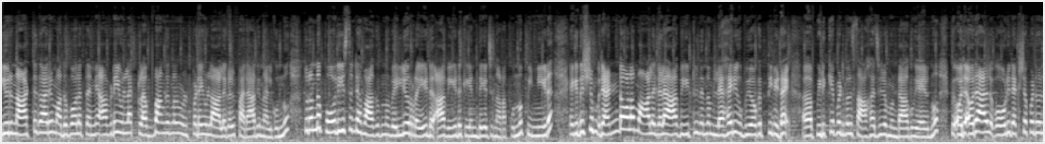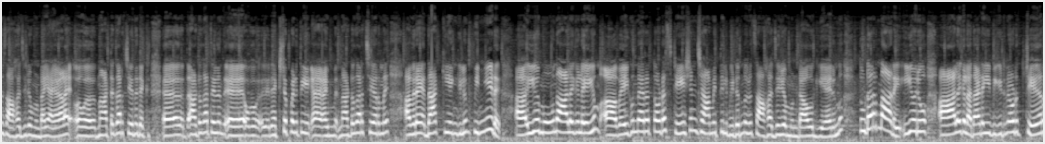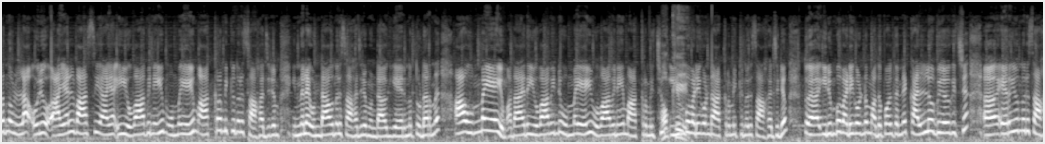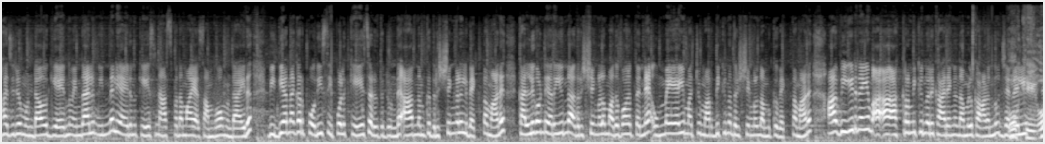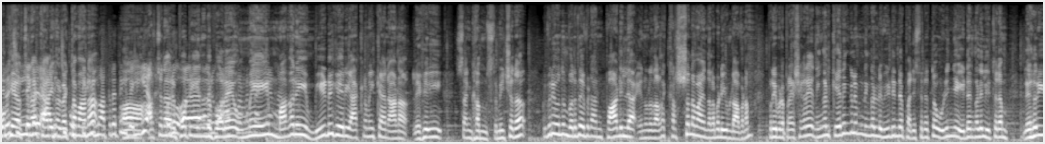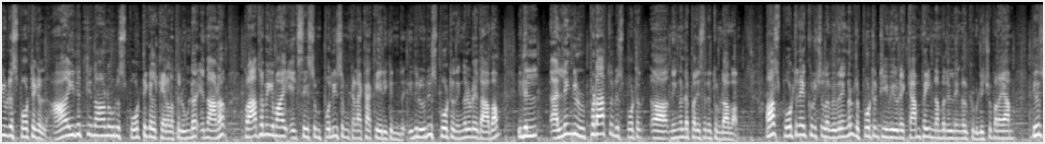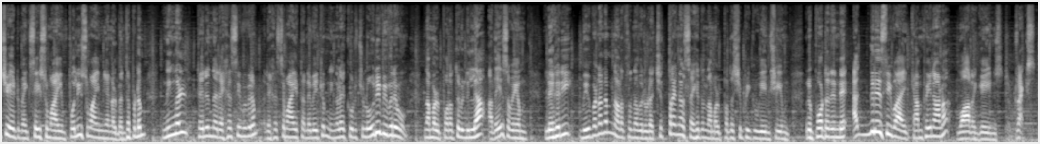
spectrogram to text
ഈ ഒരു നാട്ടുകാരും അതുപോലെ തന്നെ അവിടെയുള്ള ക്ലബ് അംഗങ്ങൾ ഉൾപ്പെടെയുള്ള ആളുകൾ പരാതി നൽകുന്നു. തുടർന്ന് പോലീസിന്റെ ഭാഗത്തുനിന്ന് വലിയൊരു റെയ്ഡ് ആ വീട് കേന്ദ്രീകരിച്ച് നടക്കുന്നു. പിന്നീട് ഏകദേശം രണ്ടോളം ആളുകളെ ആ വീട്ടിൽ നിന്നും ലഹരി ഉപയോഗത്തിനിടെ പിടിക്കപ്പെടുന്ന ഒരു സാഹചര്യം ഉണ്ടാകുകയായിരുന്നു. ഒരു- ഒരാൾ ഓടി രക്ഷപ്പെടുന്ന ഒരു സാഹചര്യം ഉണ്ടായി. അയാളെ നാട്ടുകാർ രക്ഷ- നാട്ടുകാർ ചേർന്ന് രക്ഷപ്പെടുത്തി നാട്ടുകാർ ചേർന്ന് അവരെ ഇതാക്കിയെങ്കിലും പിന്നീട് ഈ മൂന്നാളുകളെയും വൈകുന്നേരത്തോടെ സ്റ്റേഷൻ ജാമ്യത്തിൽ വിടുന്ന ഒരു സാഹചര്യം ഉണ്ടാവുകയായിരുന്നു. തുടർന്നാണ് ഈ ഒരു ആളുകൾ അതായത് ഈ വീടിനോട് ചേർന്നുള്ള ഒരു അയൽവാസിയായ ഈ യുവാവിനെയും ഉമ്മയെയും ആക്രമിക്കുന്ന ഒരു സാഹചര്യം ഇന്നലെ ഉണ്ടാകുന്ന ഒരു സാഹചര്യം ഉണ്ടാവുകയായിരുന്നു. തുടർന്ന് ആ ഉമ്മയെയും അതായത് യുവാവിന്റെ ഉമ്മയെയും യുവാവിനെയും ആക്രമിച്ചു. ഇരുമ്പ് വടി കൊണ്ട് ആക്രമിക്കുന്ന ഒരു സാഹചര്യം ഇരുമ്പ് വടി കൊണ്ടും അതുപോലെ തന്നെ കല്ല് ഉപയോഗിച്ച് എറിയുന്ന ഒരു സാഹചര്യം ഉണ്ടാവുകയായിരുന്നു. എന്തായാലും ഇന്നലെയായിരുന്നു കേസിനാസ്പദമായ സംഭവം ഉണ്ടായത്. വിദ്യാനഗർ പോലീസ് ഇപ്പോൾ കേസ് എടുത്തിട്ടുണ്ട് ആ നമുക്ക് ദൃശ്യങ്ങളിൽ വ്യക്തമാണ്. കല്ലുകൊണ്ട് എറിയുന്ന ദൃശ്യങ്ങളും അതുപോലെ തന്നെ ഉമ്മയെയും മറ്റും മർദ്ദിക്കുന്ന ദൃശ്യങ്ങളും നമുക്ക് വ്യക്തമാണ്. ആ വീടിനെയും ആക്രമിക്കുന്ന ഒരു കാര്യങ്ങൾ നമ്മൾ കാണുന്നു. ജനലിൽ. അത്തരത്തിൽ വലിയ ഉമ്മയെയും മകനെയും വീട് കയറി ആക്രമിക്കാനാണ് ലഹരി സംഘം ശ്രമിച്ചത്. ഇവരെ ഒന്നും വെറുതെ വിടാൻ പാടില്ല എന്നുള്ളതാണ് കർശനമായ നടപടി ഉണ്ടാവണം പ്രിയപ്പെട്ട പ്രേക്ഷകരെ നിങ്ങൾക്ക് ഏതെങ്കിലും നിങ്ങളുടെ വീടിന്റെ പരിസരത്ത് ഒഴിഞ്ഞ ഇടങ്ങളിൽ ഇത്തരം ലഹരിയുടെ സ്പോട്ടുകൾ ആയിരത്തി നാനൂറ് സ്പോട്ടുകൾ കേരളത്തിലുണ്ട് എന്നാണ് പ്രാഥമികമായി എക്സൈസും പോലീസും കണക്കാക്കിയിരിക്കുന്നത്. ഇതിലൊരു സ്പോട്ട് നിങ്ങളുടേതാവാം. ഇതിൽ അല്ലെങ്കിൽ ഉൾപ്പെടാത്തൊരു സ്പോട്ട് നിങ്ങളുടെ പരിസരത്തുണ്ടാവാം. ആ സ്പോട്ടിനെക്കുറിച്ചുള്ള വിവരങ്ങൾ റിപ്പോർട്ടർ ടി വിയുടെ ക്യാമ്പയിൻ നമ്പറിൽ നിങ്ങൾക്ക് വിളിച്ചു പറയാം. തീർച്ചയായിട്ടും എക്സൈസുമായും പോലീസുമായും ഞങ്ങൾ ബന്ധപ്പെടും. നിങ്ങൾ തരുന്ന രഹസ്യ വിവരം രഹസ്യമായി തന്നെ വയ്ക്കും. നിങ്ങളെക്കുറിച്ചുള്ള ഒരു വിവരവും നമ്മൾ പുറത്തുവിടില്ല. അതേസമയം ലഹരി വിപണനം നടത്തുന്നവരുടെ ചിത്രങ്ങൾ സഹിതം നമ്മൾ പ്രദർശിപ്പിക്കുകയും ചെയ്യും. റിപ്പോർട്ടറിന്റെ അഗ്രസീവായ ക്യാമ്പയിനാണ് വാർ അഗെയിൻസ്റ്റ് ഡ്രഗ്സ്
